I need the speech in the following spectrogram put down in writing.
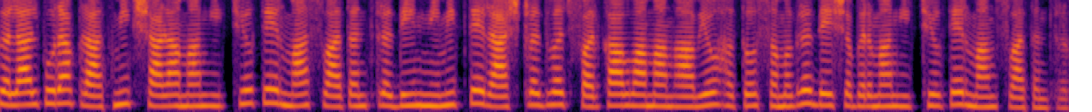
ગલાલપુરા પ્રાથમિક શાળામાં ઇઠ્યોતેરમાં સ્વાતંત્ર્ય દિન નિમિત્તે રાષ્ટ્રધ્વજ ફરકાવવામાં આવ્યો હતો. સમગ્ર દેશભરમાં ઇઠ્યોતેરમાં સ્વાતંત્ર્ય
